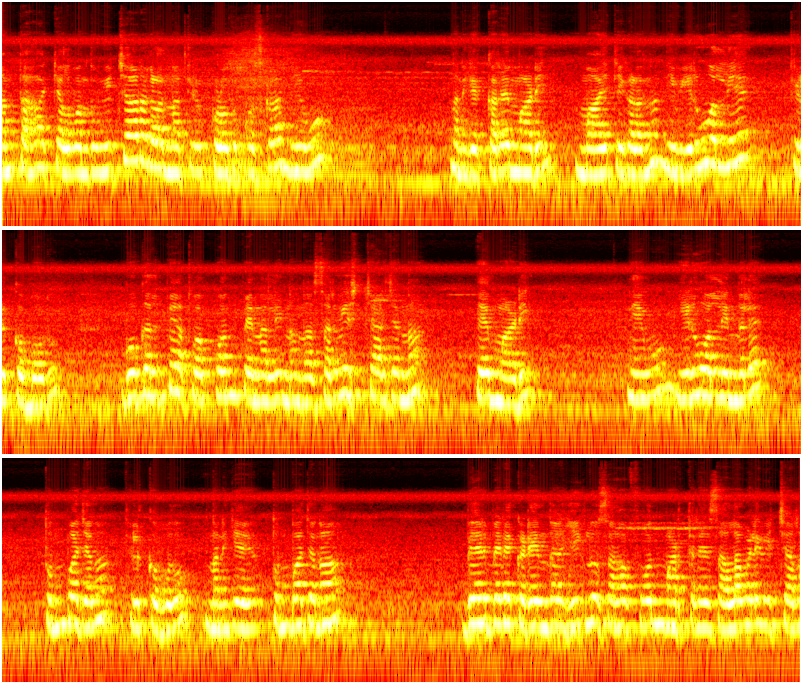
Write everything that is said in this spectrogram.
ಅಂತಹ ಕೆಲವೊಂದು ವಿಚಾರಗಳನ್ನು ತಿಳ್ಕೊಳ್ಳೋದಕ್ಕೋಸ್ಕರ ನೀವು ನನಗೆ ಕರೆ ಮಾಡಿ ಮಾಹಿತಿಗಳನ್ನು ನೀವು ಇರುವಲ್ಲಿಯೇ ತಿಳ್ಕೊಬೋದು. ಗೂಗಲ್ ಪೇ ಅಥವಾ ಫೋನ್ಪೇನಲ್ಲಿ ನನ್ನ ಸರ್ವಿಸ್ ಚಾರ್ಜನ್ನು ಪೇ ಮಾಡಿ. ನೀವು ಇರುವಲ್ಲಿಂದಲೇ ತುಂಬ ಜನ ತಿಳ್ಕೊಬೋದು. ನನಗೆ ತುಂಬ ಜನ ಬೇರೆ ಬೇರೆ ಕಡೆಯಿಂದ ಈಗಲೂ ಸಹ ಫೋನ್ ಮಾಡ್ತಾರೆ, ಸಾಲಾವಳಿ ವಿಚಾರ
